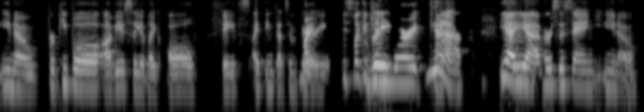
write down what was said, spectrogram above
you know, for people, obviously, of, like, all faiths, I think that's a Right. very It's like a generic catch. Yeah. Yeah, Mhm. yeah, versus saying, you know,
